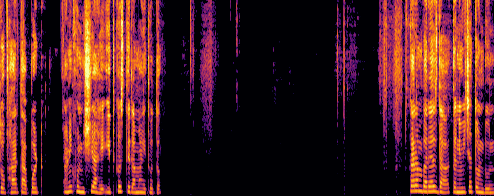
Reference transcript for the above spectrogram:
तो फार तापट आणि खुनशी आहे इतकंच तिला माहीत होतं. कारण बऱ्याचदा तन्वीच्या तोंडून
